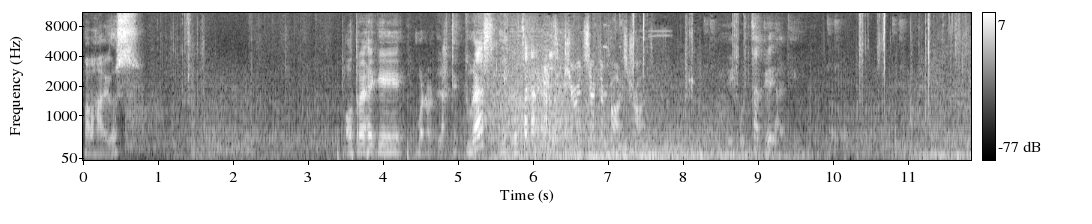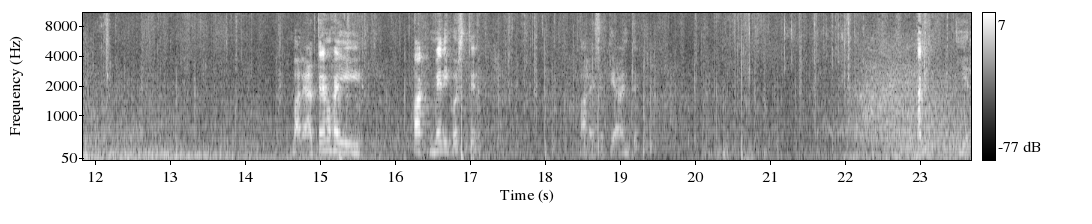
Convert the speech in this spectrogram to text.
Vamos a D2. Otra vez hay que... Bueno, las texturas les cuesta cargarlas. Securing sector Foxtrot. Le cuesta tela, tío. Vale, ahora tenemos el pack médico este. Vale, efectivamente. Ah, y el...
